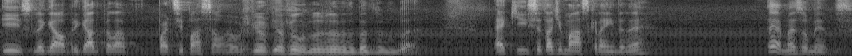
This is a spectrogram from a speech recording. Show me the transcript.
Isso, legal, obrigado pela participação. Eu vi, eu vi, eu vi um. É que você está de máscara ainda, né? É, mais ou menos.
